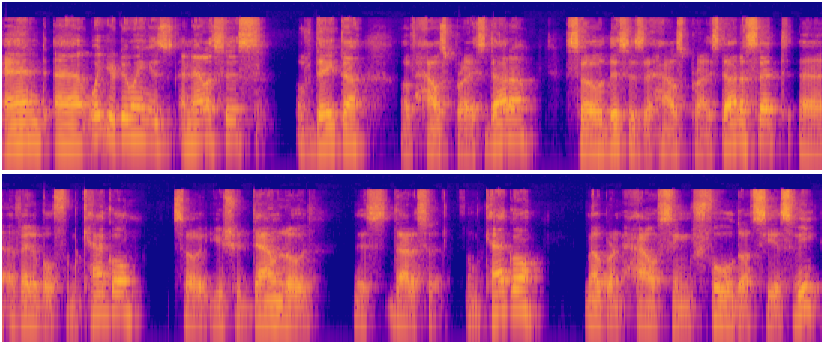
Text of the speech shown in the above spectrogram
And uh, what you're doing is analysis of data of house price data. So this is a house price data set uh, available from Kaggle. So you should download this data set from Kaggle, Melbourne Housing Full.csv.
